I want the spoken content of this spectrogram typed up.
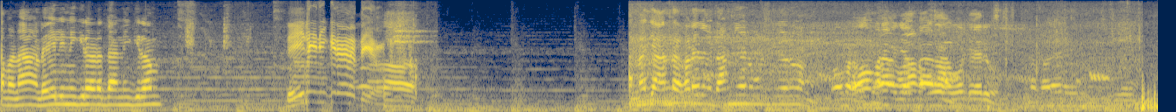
அப்ப நாங்க டெய்லி நிக்கிற இடத்த நிக்கிறோம் டெய்லி அண்ணாச்சி அந்த கடையில குடிச்சிட்டு வருவாங்க ஓட்டு வருவோம்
